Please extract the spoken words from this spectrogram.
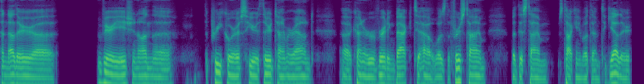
another, uh, variation on the the pre-chorus here, third time around, uh, kind of reverting back to how it was the first time, but this time it's talking about them together,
